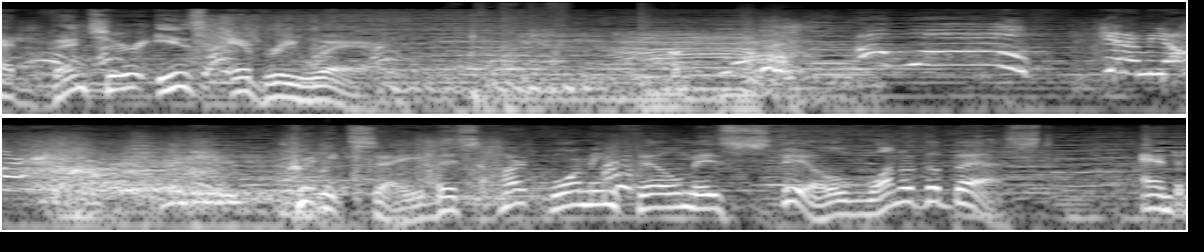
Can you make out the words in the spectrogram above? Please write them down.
adventure is everywhere. Critics say this heartwarming film is still one of the best. And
